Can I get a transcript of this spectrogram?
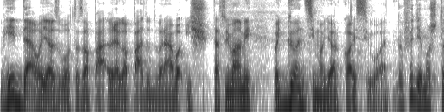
hidd el, hogy az volt az apá, öreg apád udvarába is. Tehát, hogy valami, vagy gönci magyar kajszi volt. De figyelj, most,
